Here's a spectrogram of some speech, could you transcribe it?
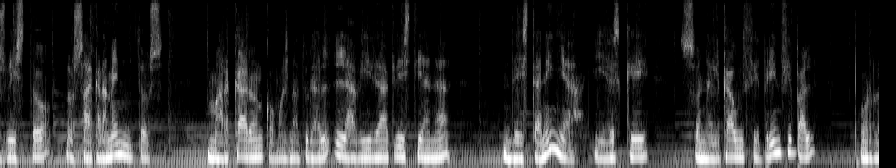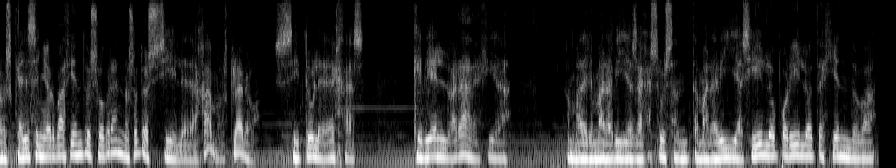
Hemos visto, los sacramentos marcaron, como es natural, la vida cristiana de esta niña. Y es que son el cauce principal por los que el Señor va haciendo su obra en nosotros, si le dejamos, claro. Si tú le dejas, qué bien lo hará, decía la Madre Maravillas de Jesús, Santa Maravillas, hilo por hilo tejiendo va.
